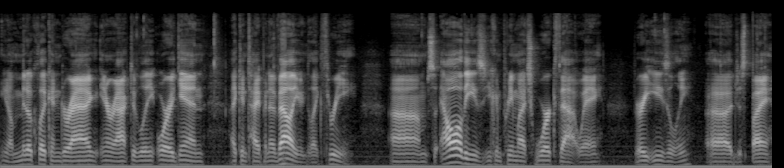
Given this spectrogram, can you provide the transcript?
you know, middle click and drag interactively or again, I can type in a value like 3. Um, so all these you can pretty much work that way very easily uh, just by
